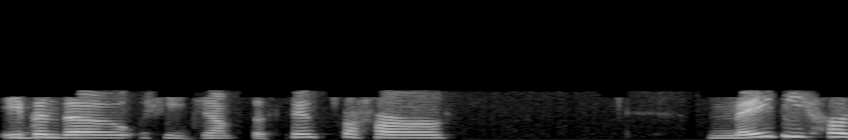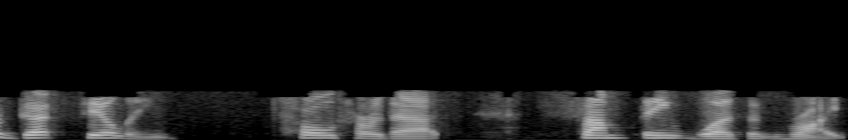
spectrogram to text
Even though he jumped the fence for her, maybe her gut feeling told her that something wasn't right.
